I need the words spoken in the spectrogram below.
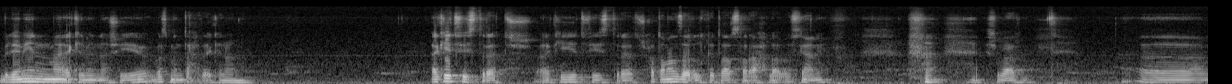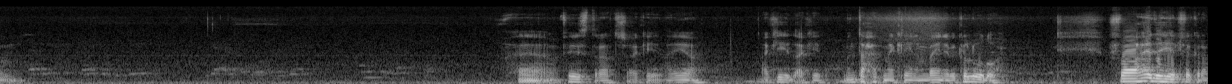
باليمين ما أكل منها شي بس من تحت أكل منها. أكيد في stretch أكيد في stretch حتى منظر القطار صار أحلى بس يعني. شو بعرف. في stretch أكيد هي أكيد أكيد من تحت ماكلين مبينة بكل وضوح. فهيدي هي الفكرة.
